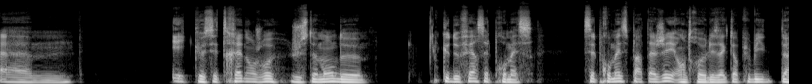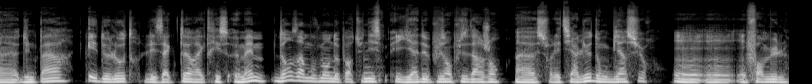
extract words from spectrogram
Euh, et que c'est très dangereux, justement, de, que de faire cette promesse cette promesse partagée entre les acteurs publics d'une part et de l'autre les acteurs actrices eux-mêmes dans un mouvement d'opportunisme il y a de plus en plus d'argent euh, sur les tiers lieux donc bien sûr on, formule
